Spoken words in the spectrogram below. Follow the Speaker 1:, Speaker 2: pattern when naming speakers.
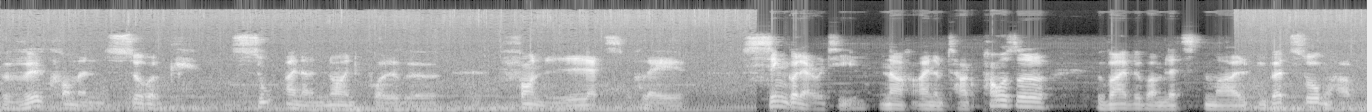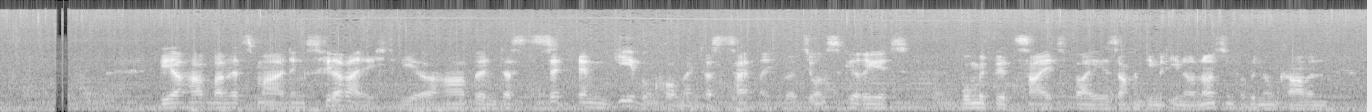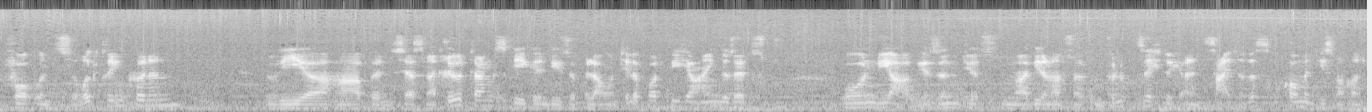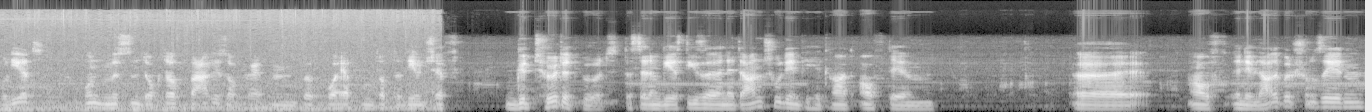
Speaker 1: Willkommen zurück zu einer neuen Folge von Let's Play Singularity. Nach einem Tag Pause, weil wir beim letzten Mal überzogen haben. Wir haben beim letzten Mal allerdings viel erreicht. Wir haben das ZMG bekommen, das Zeitmanipulationsgerät, womit wir Zeit bei Sachen, die mit E99 in Verbindung kamen, vor uns zurückdrehen können. Wir haben zuerst mal Kryotanks gegen diese blauen Teleportviecher eingesetzt. Und ja, wir sind jetzt mal wieder 1955 durch einen Zeitriss gekommen, diesmal kontrolliert, und müssen Dr. Barisov retten, bevor er vom Dr. Demenchev getötet wird. Das ZMG ist dieser nette Handschuh, den wir hier gerade auf dem äh, auf, in dem Ladebildschirm sehen.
